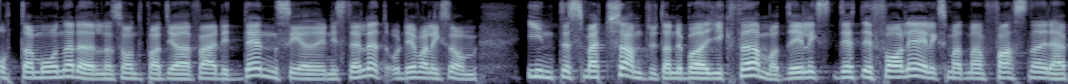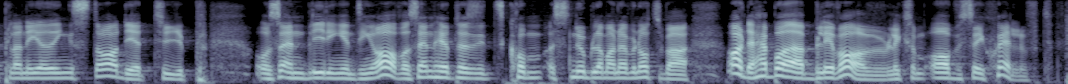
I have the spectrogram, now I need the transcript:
åtta månader eller något sånt på att göra färdigt den serien istället. Och det var liksom inte smärtsamt utan det bara gick framåt. Det, är liksom, det, det farliga är liksom att man fastnar i det här planeringsstadiet typ. Och sen blir det ingenting av och sen helt plötsligt kom, snubblar man över något så bara ja det här bara blev av liksom av sig självt.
